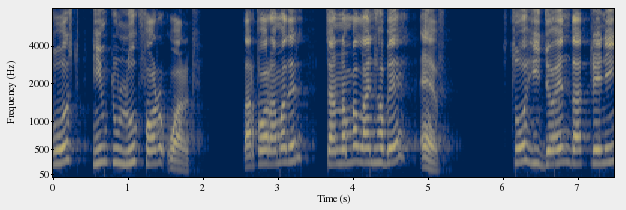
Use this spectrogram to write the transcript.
forced him to look for work তারপর আমাদের চার নম্বর লাইন হবে F so he join the training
